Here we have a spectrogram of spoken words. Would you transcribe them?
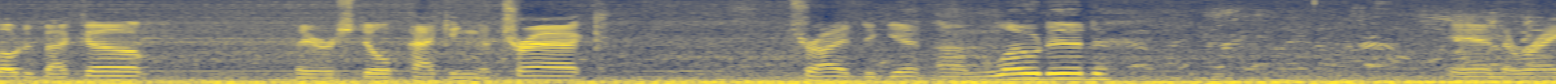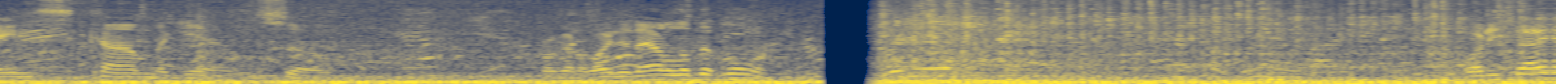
Loaded back up. They are still packing the track. Tried to get unloaded. And the rain's come again. So we're gonna wait it out a little bit more. What do you say?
